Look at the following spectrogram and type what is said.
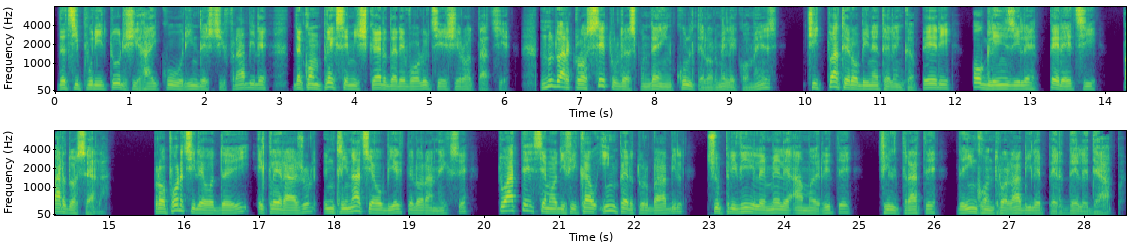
de țipurituri și haicuuri indescifrabile, de complexe mișcări de revoluție și rotație. Nu doar closetul răspundea incultelor mele comenzi, ci toate robinetele încăperii, oglinzile, pereții, pardoseala. Proporțiile odăi, eclerajul, înclinația obiectelor anexe, toate se modificau imperturbabil sub privirile mele amărâte, filtrate de incontrolabile perdele de apă.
